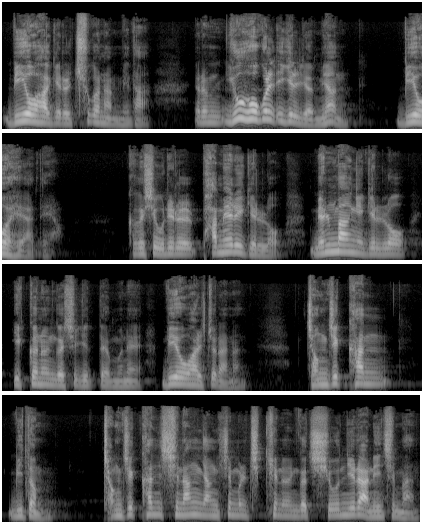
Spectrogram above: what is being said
미워하기를 축원합니다. 여러분 유혹을 이기려면 미워해야 돼요. 그것이 우리를 파멸의 길로 멸망의 길로 이끄는 것이기 때문에 미워할 줄 아는 정직한 믿음, 정직한 신앙 양심을 지키는 것 쉬운 일 아니지만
